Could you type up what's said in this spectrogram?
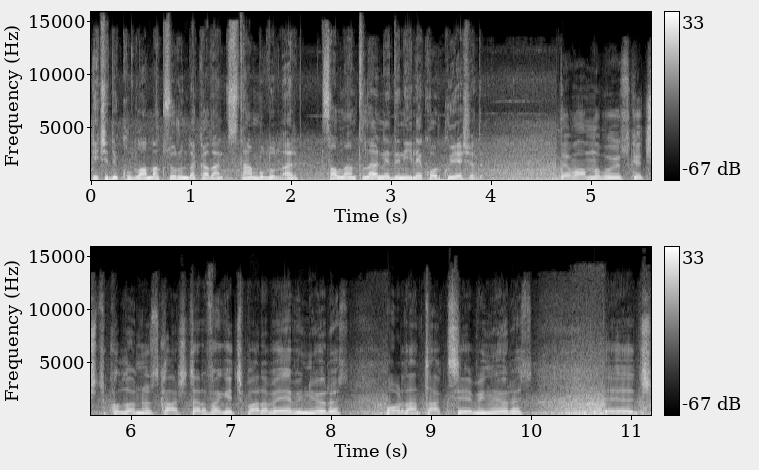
Geçidi kullanmak zorunda kalan İstanbullular sallantılar nedeniyle korku yaşadı. Devamlı bu üst geçiti kullanıyoruz. Karşı tarafa geçip arabaya biniyoruz. Oradan taksiye biniyoruz. Ç-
